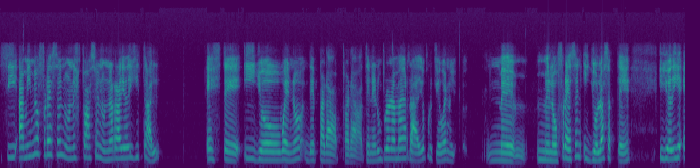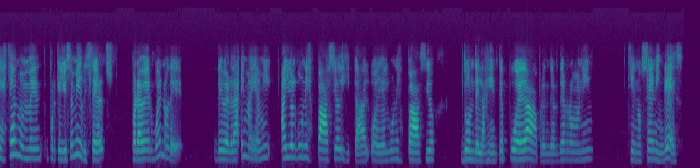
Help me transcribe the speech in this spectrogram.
sí, a mí me ofrecen un espacio en una radio digital, este, y yo, bueno, de para, para tener un programa de radio, porque bueno, me, me lo ofrecen y yo lo acepté. Y yo dije, este es el momento, porque yo hice mi research para ver, bueno, de, de verdad en Miami hay algún espacio digital o hay algún espacio donde la gente pueda aprender de running que no sea en inglés.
